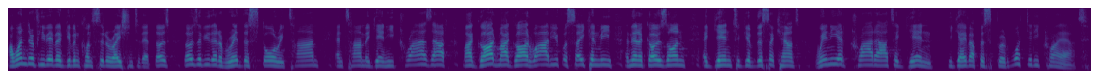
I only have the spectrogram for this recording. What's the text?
I wonder if you've ever given consideration to that. Those, those of you that have read this story time and time again, he cries out, My God, my God, why have you forsaken me? And then it goes on again to give this account. When he had cried out again, he gave up his spirit. What did he cry out?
